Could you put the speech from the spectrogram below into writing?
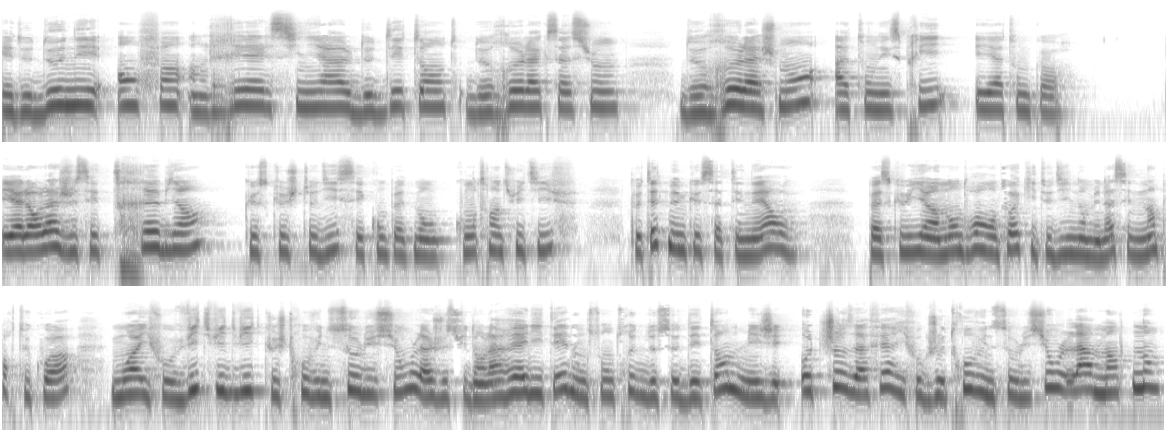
et de donner enfin un réel signal de détente, de relaxation, de relâchement à ton esprit et à ton corps. Et alors là, je sais très bien que ce que je te dis, c'est complètement contre-intuitif, peut-être même que ça t'énerve, parce qu'il y a un endroit en toi qui te dit non mais là c'est n'importe quoi, moi il faut vite vite vite que je trouve une solution, là je suis dans la réalité, donc son truc de se détendre, mais j'ai autre chose à faire, il faut que je trouve une solution là maintenant.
